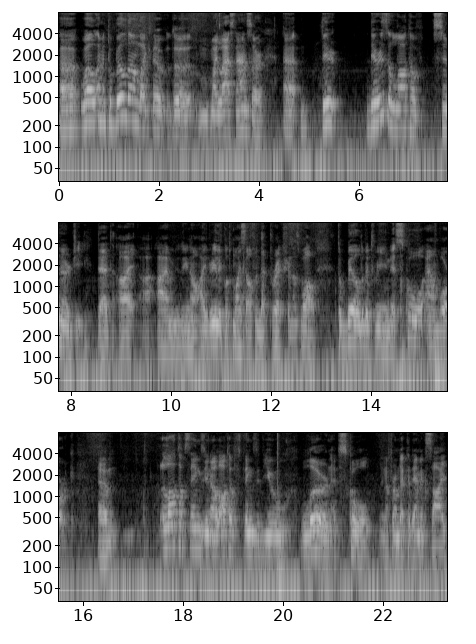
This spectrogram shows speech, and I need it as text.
Uh, well, I mean, to build on like the, the my last answer, uh, there there is a lot of synergy that I, I am you know I really put myself in that direction as well to build between school and work. Um, a lot of things, you know, a lot of things that you learn at school, you know, from the academic side,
